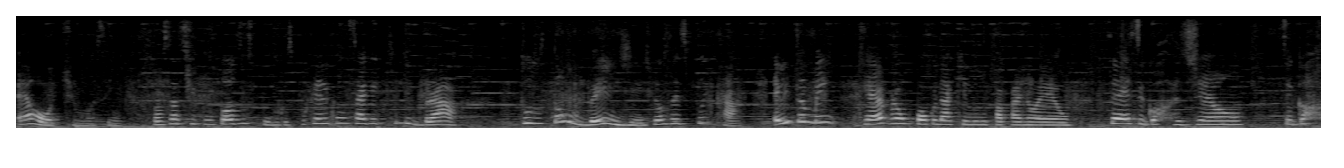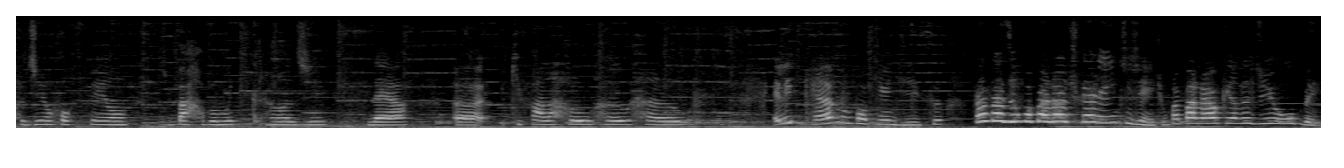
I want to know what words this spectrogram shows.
é ótimo, assim, pra você assistir com todos os públicos, porque ele consegue equilibrar tudo tão bem, gente, que eu não sei explicar. Ele também quebra um pouco daquilo do Papai Noel, ser esse gordinho, esse gordinho fofinho, de barba muito grande, né, uh, que fala ho, ho, ho. Ele quebra um pouquinho disso, pra trazer um Papai Noel diferente, gente. Um Papai Noel que anda de Uber.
